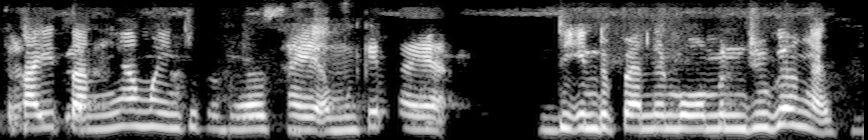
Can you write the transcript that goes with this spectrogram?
kaitannya sama yang kita bahas Kayak mungkin kayak di independent woman juga nggak sih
